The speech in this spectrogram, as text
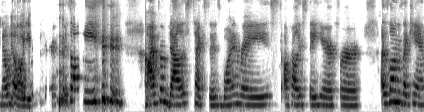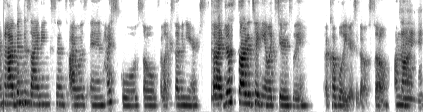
no help. all you. It's all me. I'm from Dallas, Texas, born and raised. I'll probably stay here for as long as I can. And I've been designing since I was in high school, so for like seven years. But I just started taking it like seriously a couple of years ago. So I'm not Dang.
